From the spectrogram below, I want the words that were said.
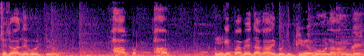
죄송한데 그 밥, 밥, 공깃밥에다가 이거 좀 비벼 먹으려고 하는데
